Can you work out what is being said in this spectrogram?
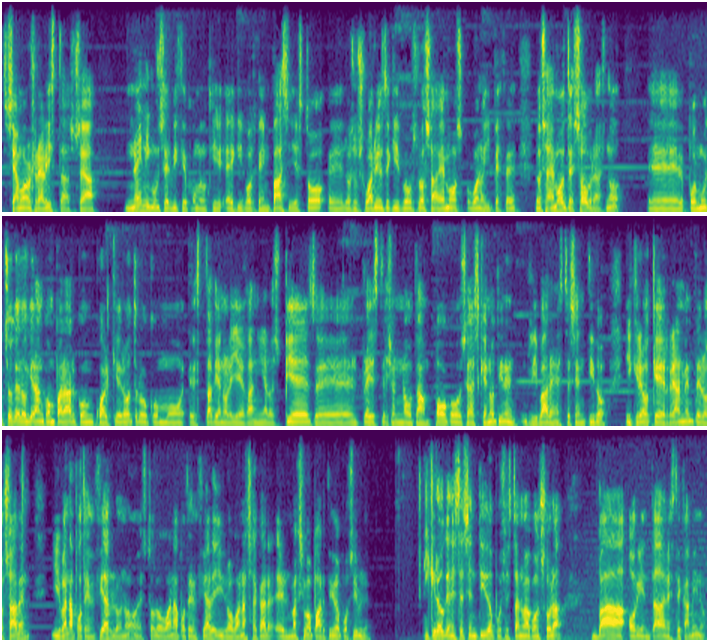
seamos realistas, o sea, no hay ningún servicio como Xbox Game Pass y esto eh, los usuarios de Xbox lo sabemos, bueno, y PC, lo sabemos de sobras, ¿no? Eh, por mucho que lo quieran comparar con cualquier otro, como Stadia no le llega ni a los pies, eh, el PlayStation no tampoco, o sea, es que no tienen rival en este sentido y creo que realmente lo saben y van a potenciarlo, ¿no? Esto lo van a potenciar y lo van a sacar el máximo partido posible. Y creo que en este sentido, pues esta nueva consola va orientada en este camino.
